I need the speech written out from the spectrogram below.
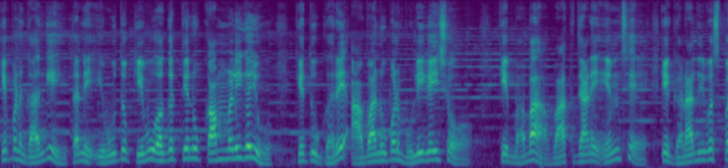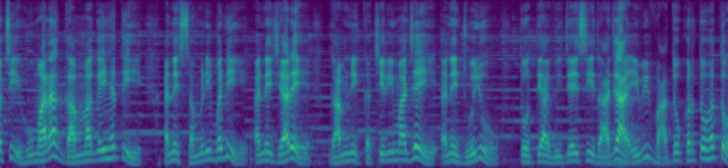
કે, પણ ગાંગી, તને એવું તો કેવું અગત્યનું કામ મળી ગયું કે તું ઘરે આવવાનું પણ ભૂલી ગઈ છો. કે બાબા, વાત જાણે એમ છે કે ઘણા દિવસ પછી હું મારા ગામમાં ગઈ હતી અને સમડી બની અને જ્યારે ગામની કચેરીમાં જઈ અને જોયું તો ત્યાં વિજયસિંહ રાજા એવી વાતો કરતો હતો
